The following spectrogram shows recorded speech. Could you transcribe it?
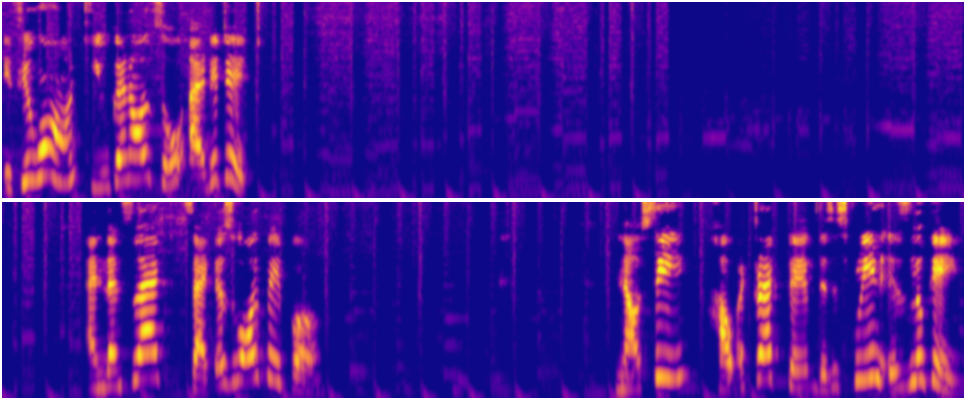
If you want, you can also edit it. And then select Set as Wallpaper. Now see how attractive this screen is looking.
